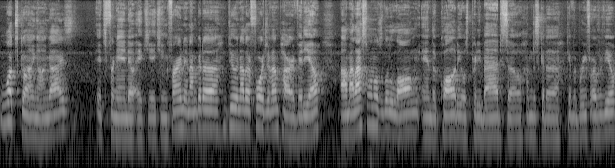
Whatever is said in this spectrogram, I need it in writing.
What's going on, guys? It's Fernando, aka King Fern, and I'm gonna do another Forge of Empire video. Uh, my last one was a little long and the quality was pretty bad, so I'm just gonna give a brief overview.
